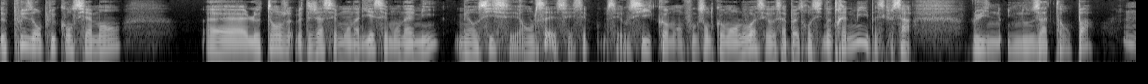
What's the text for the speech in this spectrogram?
de plus en plus consciemment, euh, le temps, je- bah, déjà, c'est mon allié, c'est mon ami, mais aussi, c'est, on le sait, c'est, c'est, c'est aussi comme, en fonction de comment on le voit, c'est, ça peut être aussi notre ennemi, parce que ça, lui, il, il nous attend pas. Mm.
